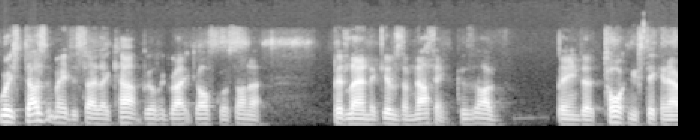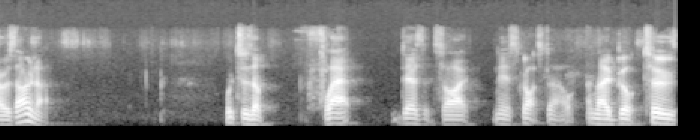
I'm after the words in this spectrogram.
Which doesn't mean to say they can't build a great golf course on a bit of land that gives them nothing. Because I've been to Talking Stick in Arizona, which is a flat desert site near Scottsdale, and they built two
